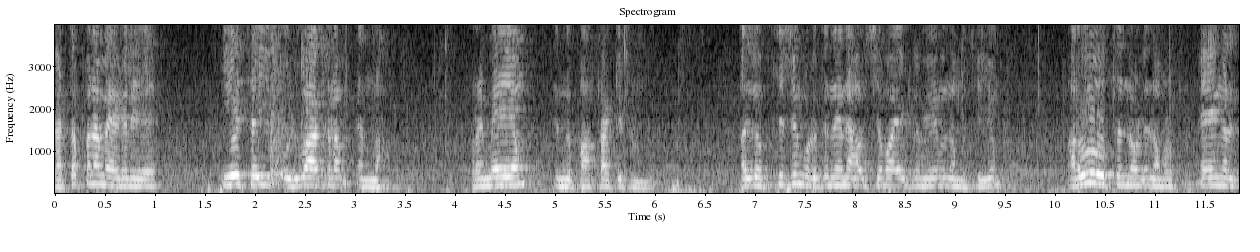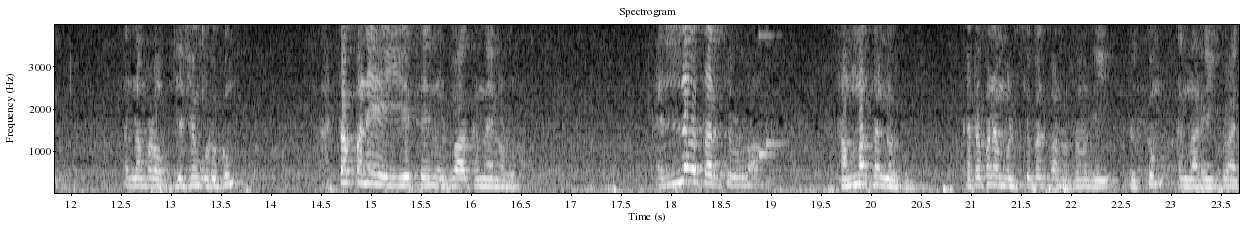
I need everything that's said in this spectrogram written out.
കട്ടപ്പന മേഖലയെ ഇ എസ് ഐ ഒഴിവാക്കണം എന്ന പ്രമേയം ഇന്ന് പാസ്സാക്കിയിട്ടുണ്ട്. അതിൽ ഒബ്ജക്ഷൻ കൊടുക്കുന്നതിന് ആവശ്യമായ ക്രമീകരണം നമ്മൾ ചെയ്യും. അറുപത് ദിവസത്തിനുള്ളിൽ നമ്മൾ പ്രമേയങ്ങൾ നമ്മൾ ഒബ്ജക്ഷൻ കൊടുക്കും. കട്ടപ്പനയെ ഇ എസ് ഐ ഒഴിവാക്കുന്നതിനുള്ള എല്ലാ തരത്തിലുള്ള സമ്മർദ്ദങ്ങൾക്കും കട്ടപ്പന മുനിസിപ്പൽ ഭരണസമിതി നിൽക്കും എന്നറിയിക്കുവാൻ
